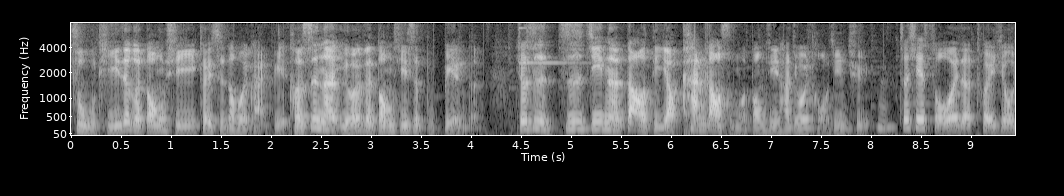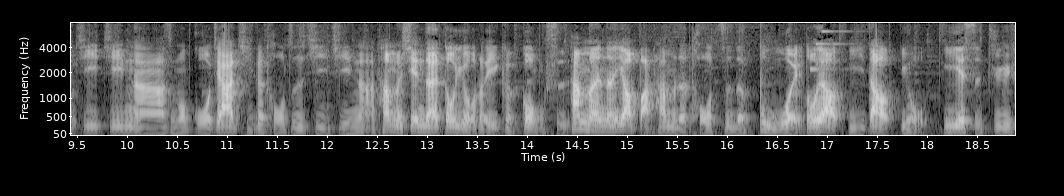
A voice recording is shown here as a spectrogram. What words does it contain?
主提。这个东西随时都会改变，可是呢，有一个东西是不变的。就是资金呢，到底要看到什么东西，它就会投进去。这些所谓的退休基金啊，什么国家级的投资基金啊，他们现在都有了一个共识，他们呢要把他们的投资的部位都要移到有 ESG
